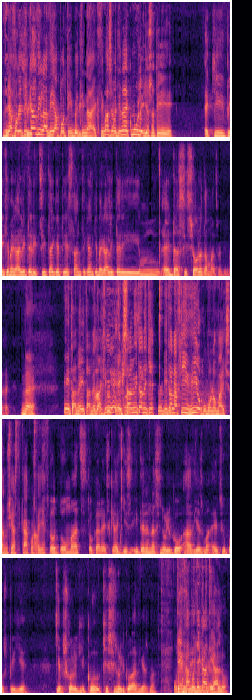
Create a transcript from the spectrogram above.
διαφορετικά σβήσει. δηλαδή από ότι με την ΑΕΚ. Θυμάσαι με την ΑΕΚ μου έλεγε ότι. Εκεί υπήρχε μεγαλύτερη τσίτα γιατί αισθάνθηκαν και μεγαλύτερη μ, ένταση σε όλα τα μάτια με την ΑΕΚ. Ναι. Ήταν, ήταν. Εντάξει. Αυτό το Εξάλλου μάτς ήταν, και, ήταν- ήταν αυτοί οι δύο που μονομάχησαν ουσιαστικά Κώστα γι' αυτό. Αυτό το μάτς στο Καραϊσκάκης ήταν ένα συνολικό άδειασμα έτσι όπως πήγε και ψυχολογικό και συνολικό άδειασμα. Και Όσο θα πω και έγινε. κάτι άλλο.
